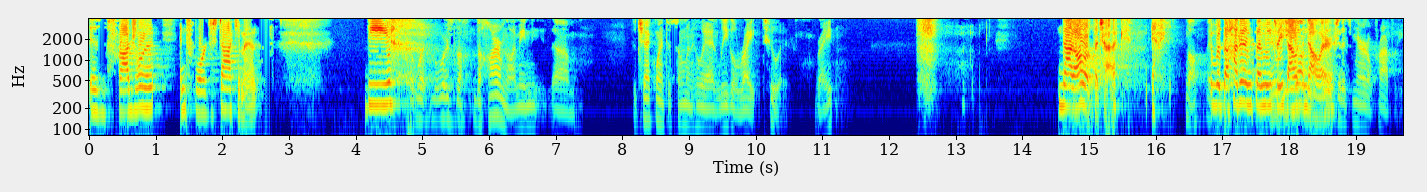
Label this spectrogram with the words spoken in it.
is the fraudulent and forged documents. The where's the, the harm, though? I mean, um, the check went to someone who had legal right to it, right? not all of the check. Well, It was You don't dispute $173,000. it's marital property.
